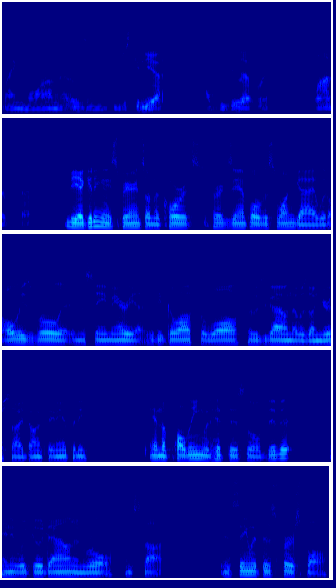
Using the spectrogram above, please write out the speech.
playing more on those and and just getting Yeah. better as we do. Definitely. One hundred percent. Yeah, getting experience on the courts. For example, this one guy would always roll it in the same area. He'd go off the wall. It was the guy on that was on your side, Dante and Anthony, and the Pauline would hit this little divot, and it would go Yeah. down and roll and stop. And same with this first ball.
